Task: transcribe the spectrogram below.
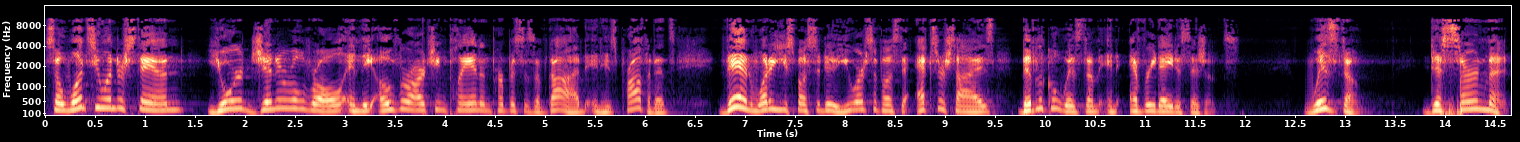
So once you understand your general role in the overarching plan and purposes of God in His providence, then what are you supposed to do? You are supposed to exercise biblical wisdom in everyday decisions. Wisdom discernment.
